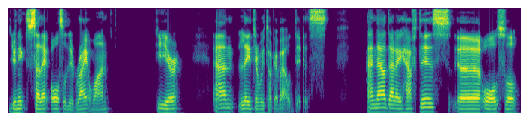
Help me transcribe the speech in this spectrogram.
You need to select also the right one here. And later we talk about this. And now that I have this, uh, also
